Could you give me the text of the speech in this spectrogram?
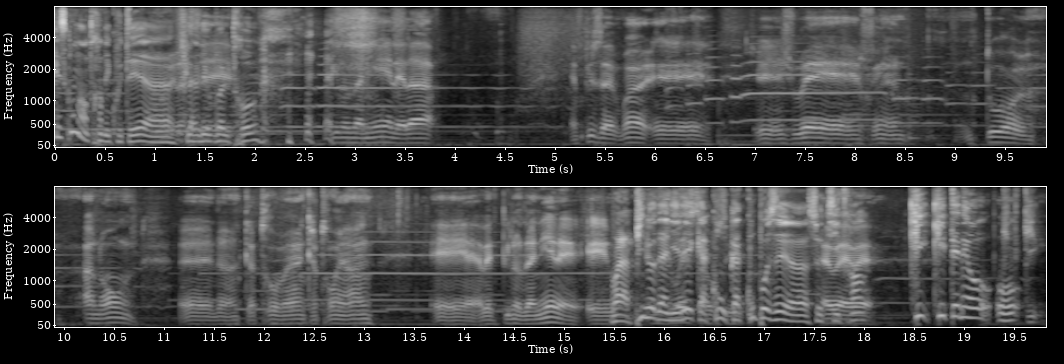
Qu'est-ce qu'on est en train d'écouter, euh, Flavio Boltro Pino Daniel est là. En plus, euh, moi, j'ai joué, fait un, tour à Londres euh, dans 80, 81, et avec Pino Daniel. Et, et Voilà, Pino Daniele qui a, a composé euh, ce Eh titre. ouais, hein. Qui, qui au- au- Qui,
